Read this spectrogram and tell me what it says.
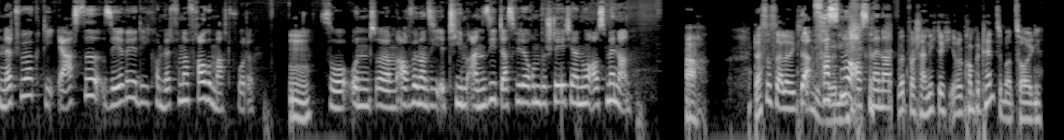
Network die erste Serie, die komplett von einer Frau gemacht wurde. Mhm. So, und ähm, auch wenn man sich ihr Team ansieht, das wiederum besteht ja nur aus Männern. Ach, das ist allerdings ja, fast nur aus Männern. Wird wahrscheinlich durch ihre Kompetenz überzeugen.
